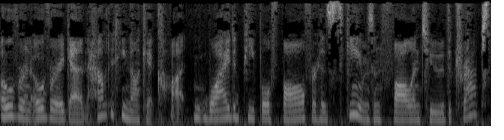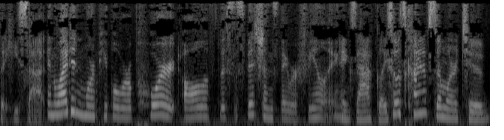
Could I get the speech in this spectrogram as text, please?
over and over again, how did he not get caught? Why did people fall for his schemes and fall into the traps that he set? And why didn't more people report all of the suspicions they were feeling? Exactly. So it's kind of similar to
